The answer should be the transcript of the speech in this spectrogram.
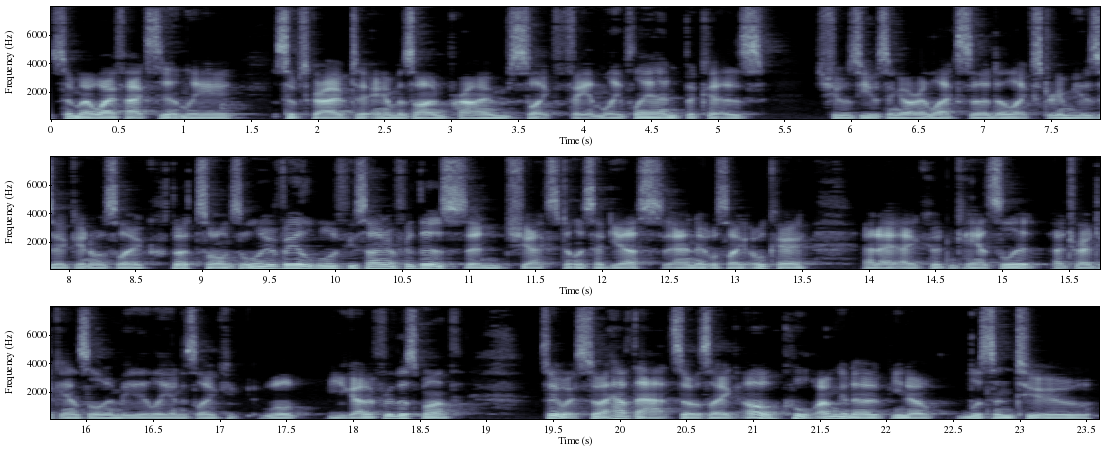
so my wife accidentally subscribed to amazon prime's like family plan because she was using our Alexa to like stream music and it was like, that song's only available if you sign up for this. And she accidentally said yes. And it was like, okay. And I, I couldn't cancel it. I tried to cancel it immediately and it's like, well, you got it for this month. So anyway, so I have that. So it's like, oh, cool. I'm going to, you know, listen to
